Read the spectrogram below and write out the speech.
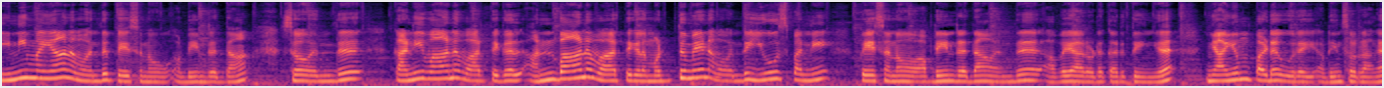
இனிமையாக நம்ம வந்து பேசணும் அப்படின்றது தான் ஸோ வந்து கனிவான வார்த்தைகள் அன்பான வார்த்தைகளை மட்டுமே நம்ம வந்து யூஸ் பண்ணி பேசணும் அப்படின்றது தான் வந்து ஔவையாரோட கருத்து இங்கே. நியாயம்பட உரை அப்படின்னு சொல்கிறாங்க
